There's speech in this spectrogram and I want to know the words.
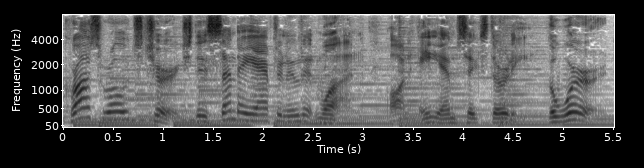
Crossroads Church, this Sunday afternoon at 1 on AM 630. The Word.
